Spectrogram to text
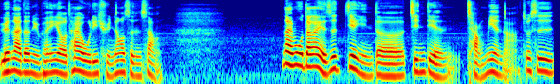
原来的女朋友太无理取闹身上，那一幕大概也是电影的经典场面啊，就是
